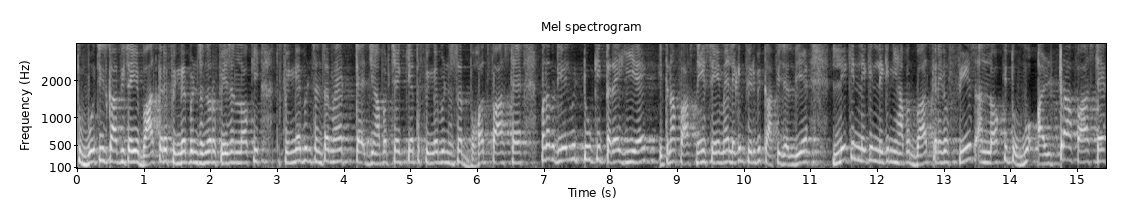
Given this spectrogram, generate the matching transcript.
तो वो चीज़ काफ़ी सही है। बात करें फिंगरप्रिंट सेंसर और फेस अनलॉक की तो फिंगरप्रिंट सेंसर मैंने यहाँ पर चेक किया तो फिंगरप्रिंट सेंसर बहुत फास्ट है। मतलब रियलमी टू की तरह ही है। इतना फास्ट नहीं सेम है, लेकिन फिर भी काफ़ी जल्दी है। लेकिन लेकिन लेकिन यहाँ पर बात करेंगे फेस अनलॉक की तो वो अल्ट्रा फास्ट है।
